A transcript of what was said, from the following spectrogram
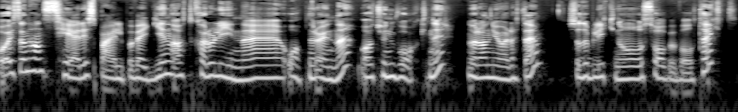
Og Øystein han ser i speilet på veggen at Karoline åpner øynene, og at hun våkner når han gjør dette, så det blir ikke noe sovevoldtekt.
